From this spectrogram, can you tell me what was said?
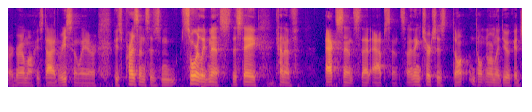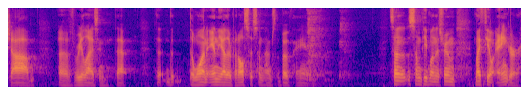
or a grandma who's died recently, or whose presence is sorely missed. This day kind of accents that absence. And I think churches don't, don't normally do a good job of realizing that the, the, the one and the other, but also sometimes the both and. Some, some people in this room might feel anger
